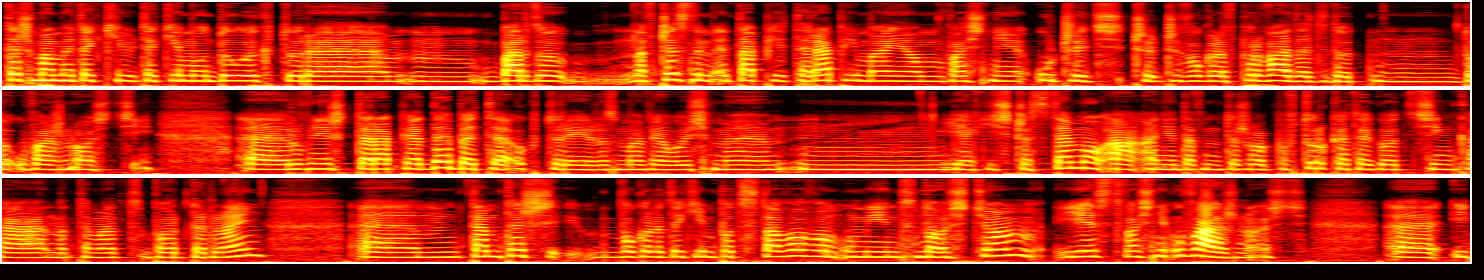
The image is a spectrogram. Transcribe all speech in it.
Też mamy taki, takie moduły, które bardzo na wczesnym etapie terapii mają właśnie uczyć, czy, czy w ogóle wprowadzać do, do uważności. Również terapia DBT, o której rozmawiałyśmy jakiś czas temu, a, a niedawno też była powtórka tego odcinka na temat borderline tam też w ogóle takim podstawową umiejętnością jest właśnie uważność. E, I,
